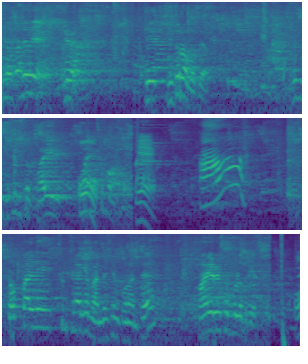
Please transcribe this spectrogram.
선생님, 예. 뒤에 뒤돌아보세요. 여기 보시니까 과일, 과일 처먹었어요. 예. 아, 더 빨리 튼튼하게 만드신 분한테 과일을 선물로 드리겠습니다. 어?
